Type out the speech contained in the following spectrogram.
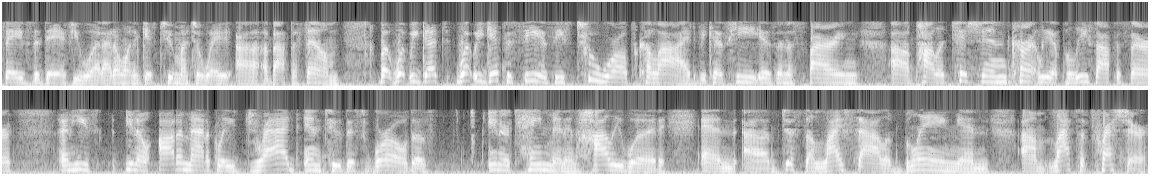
saves the day, if you would. I don't want to give too much away uh, about the film, but what we get what we get to see is these two worlds collide because he is an aspiring uh, politician, currently a police officer, and he's you know automatically dragged into this world of entertainment and Hollywood and uh, just a lifestyle of bling and um, lots of pressure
